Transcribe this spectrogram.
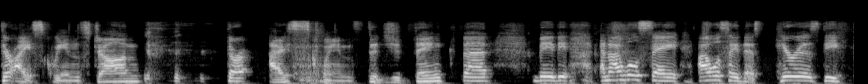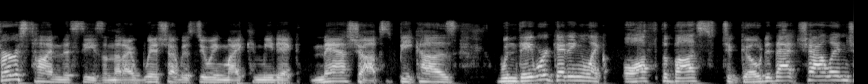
They're ice queens, John. They're ice queens. Did you think that, baby? And I will say, I will say this. Here is the first time this season that I wish I was doing my comedic mashups because when they were getting like off the bus to go to that challenge,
